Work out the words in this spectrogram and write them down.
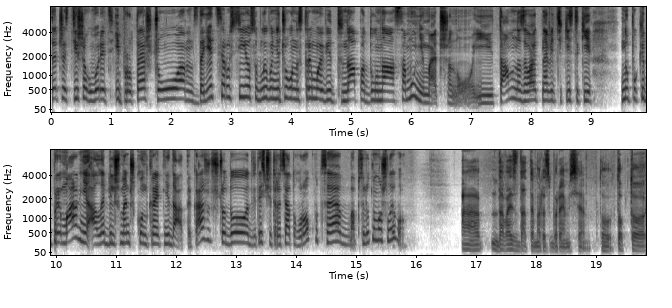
Все частіше говорять і про те, що здається, Росія особливо нічого не стримує від нападу на саму Німеччину, і там називають навіть якісь такі. Ну, поки примарні, але більш-менш конкретні дати кажуть, що до 2030 року це абсолютно можливо. А, давай з датами розберемося. Тобто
